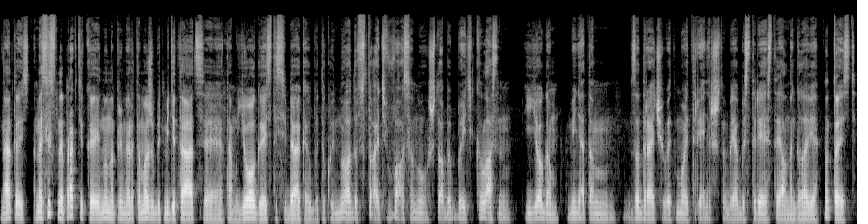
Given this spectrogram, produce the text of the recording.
да, то есть насильственной практикой, ну, например, это может быть медитация, там, йога, если ты себя как бы такой, надо встать в асану, чтобы быть классным йогом, меня там задрачивает мой тренер, чтобы я быстрее стоял на голове. Ну, то есть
